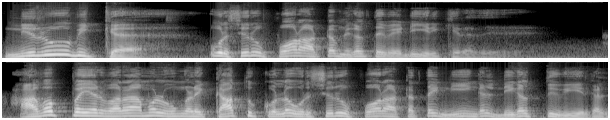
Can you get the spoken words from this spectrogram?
நிரூபிக்க ஒரு சிறு போராட்டம் நிகழ்த்த வேண்டி இருக்கிறது. அவப்பெயர் வராமல் உங்களை காத்துக்கொள்ள ஒரு சிறு போராட்டத்தை நீங்கள் நிகழ்த்துவீர்கள்.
